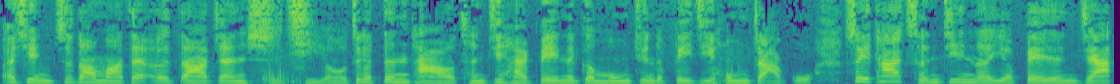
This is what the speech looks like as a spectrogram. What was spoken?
而且你知道吗？在二大战时期哦，这个灯塔哦，曾经还被那个盟军的飞机轰炸过，所以它曾经呢也被人家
